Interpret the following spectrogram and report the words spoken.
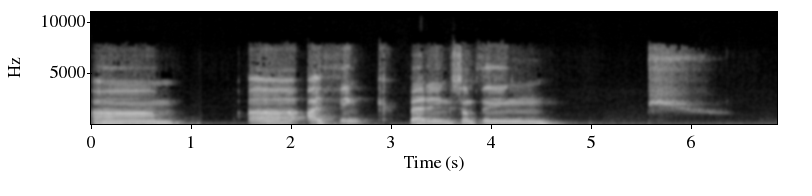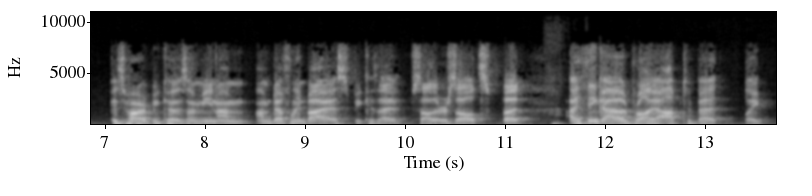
Um, uh, I think betting something. It's hard because I mean I'm I'm definitely biased because I saw the results, but I think I would probably opt to bet like,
